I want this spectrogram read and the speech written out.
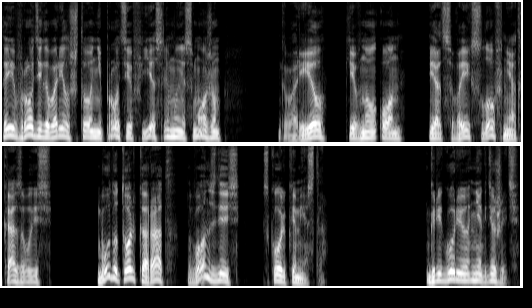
Ты вроде говорил, что не против, если мы сможем...» «Говорил», — кивнул он, — «и от своих слов не отказываюсь. Буду только рад. Вон здесь сколько места». Григорию негде жить.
